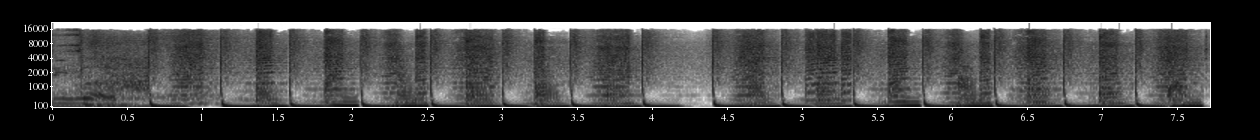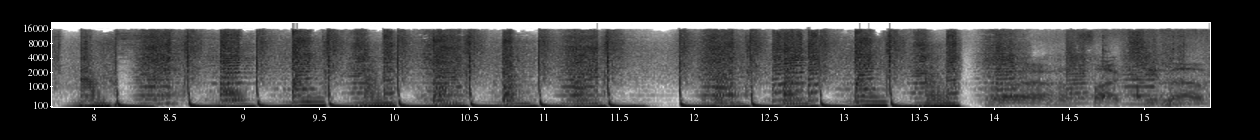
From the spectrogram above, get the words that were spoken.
see love. Oh, Foxy Love.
